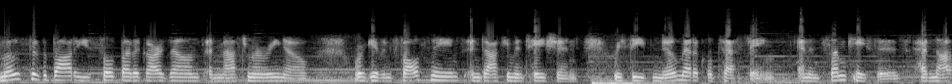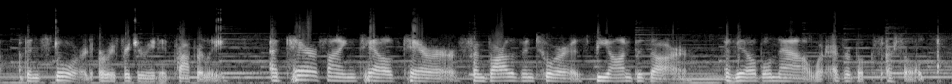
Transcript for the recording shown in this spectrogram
Most of the bodies sold by the Garzones and Mastromarino were given false names and documentation, received no medical testing, and in some cases had not been stored or refrigerated properly. A terrifying tale of terror from Varla Ventura's Beyond Bizarre, available now wherever books are sold.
